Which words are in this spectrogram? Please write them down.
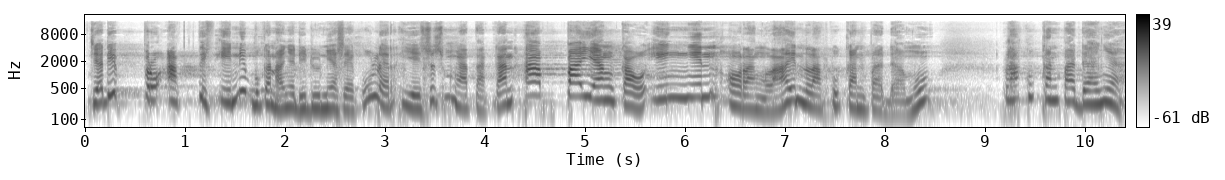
Jadi proaktif ini bukan hanya di dunia sekuler. Yesus mengatakan apa yang kau ingin orang lain lakukan padamu, lakukan padanya.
